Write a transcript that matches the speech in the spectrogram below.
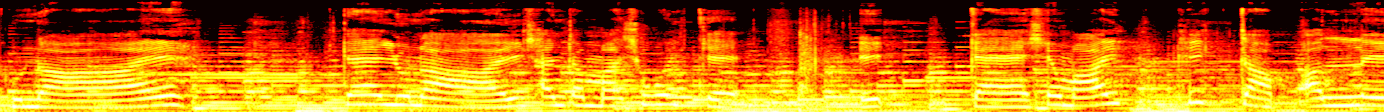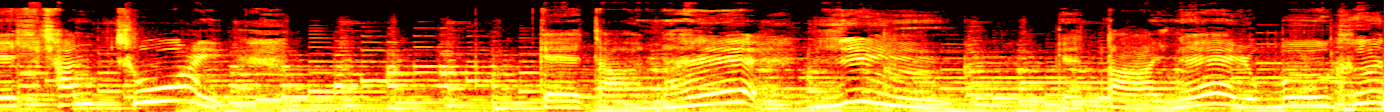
อยู่ไหน แกอยู่ไหน ฉันจะมาช่วยแกเอ๊ะแกใช่ไหมที่จับอันเลฉันช่วย แกจะแน่ยิ่ง แกตายแน่ยกมือขึ้น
